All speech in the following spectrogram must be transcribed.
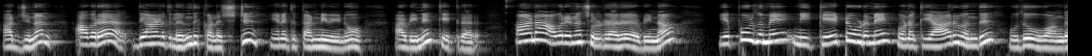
அர்ஜுனன் அவரை தியானத்திலேருந்து கழிச்சிட்டு எனக்கு தண்ணி வேணும் அப்படின்னு கேட்குறாரு ஆனால் அவர் என்ன சொல்கிறாரு அப்படின்னா எப்பொழுதுமே நீ கேட்ட உடனே உனக்கு யார் வந்து உதவுவாங்க?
